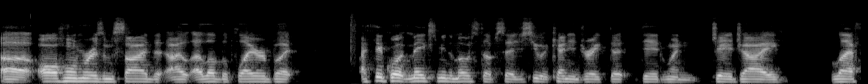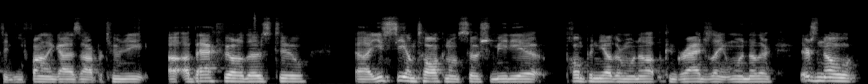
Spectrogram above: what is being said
Uh, all homerism aside, I, I love the player, but I think what makes me the most upset, you see what Kenyan Drake d- did when Jay Ajayi left and he finally got his opportunity. A backfield of those two, uh, you see them talking on social media pumping the other one up, congratulating one another. There's no,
